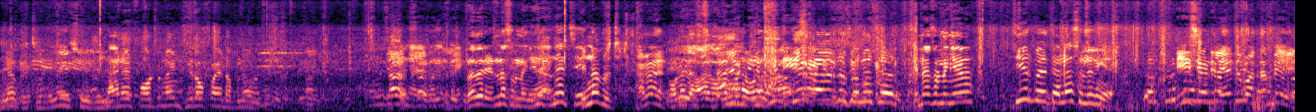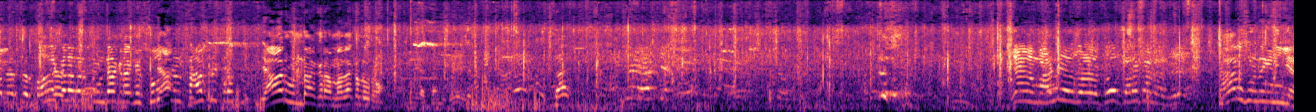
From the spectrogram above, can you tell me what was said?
nine eight four two nine zero five double one brother என்ன சொன்னீங்க? என்ன பிரச்சனை? என்ன சொன்னீங்க? தீர்ப்பு என்ன சொல்லுவீங்க? யார் உண்டாக்குறா மதக்கலவரம் யாரை சொல்றீங்க நீங்க?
